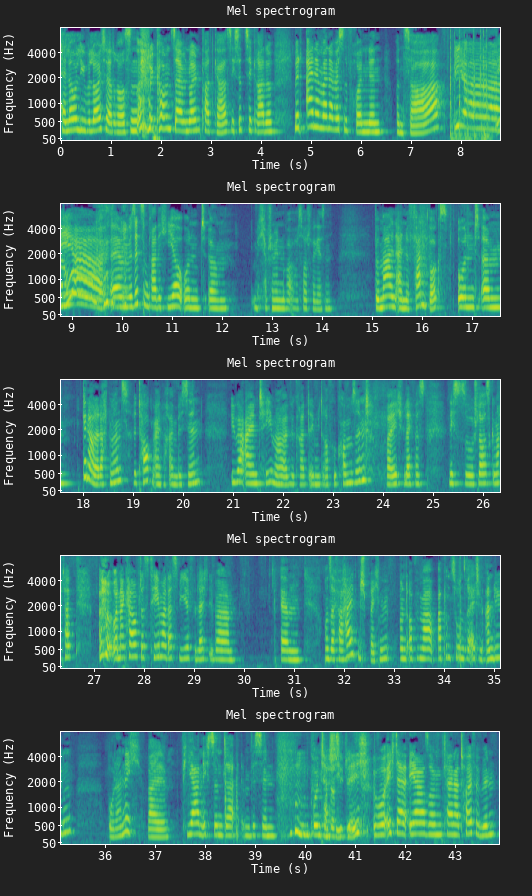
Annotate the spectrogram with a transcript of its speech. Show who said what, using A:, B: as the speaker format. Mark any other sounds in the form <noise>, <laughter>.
A: Hallo, liebe Leute da draußen. <laughs> Willkommen zu einem neuen Podcast. Ich sitze hier gerade mit einer meiner besten Freundinnen und zwar
B: Pia.
A: Ja. <laughs> Ähm, wir sitzen gerade hier und ähm, ich habe schon wieder das Wort vergessen. Bemalen eine Funbox und ähm, genau, da dachten wir uns, wir talken einfach ein bisschen über ein Thema, weil wir gerade irgendwie drauf gekommen sind, <laughs> weil ich vielleicht was nicht so Schlaues gemacht habe. <laughs> Und dann kam auf das Thema, dass wir vielleicht über ähm, unser Verhalten sprechen und ob wir mal ab und zu unsere Eltern anlügen oder nicht. Weil Pia und ich sind da ein bisschen <laughs> unterschiedlich. Wo ich da eher so ein kleiner Teufel bin.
